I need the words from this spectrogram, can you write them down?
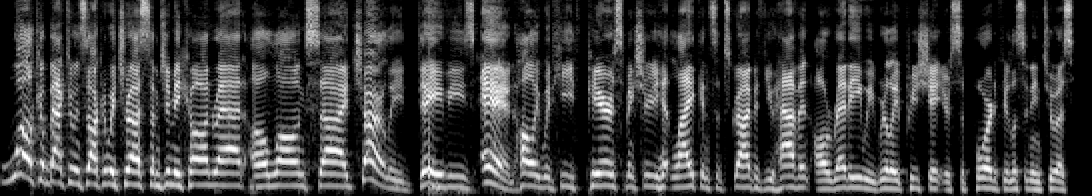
Welcome back to In Soccer We Trust. I'm Jimmy Conrad alongside Charlie Davies and Hollywood Heath Pearce. Make sure you hit like and subscribe if you haven't already. We really appreciate your support. If you're listening to us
